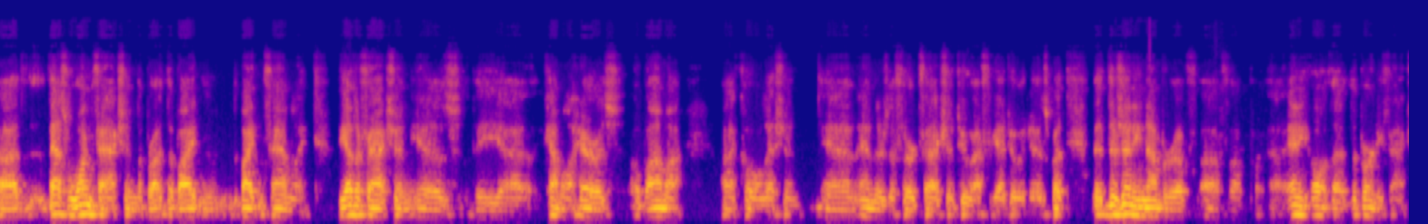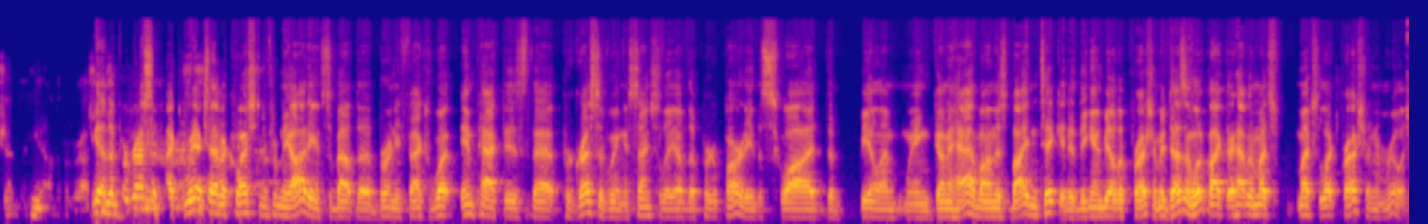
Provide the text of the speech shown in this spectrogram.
Uh, that's one faction, the the Biden the Biden family. The other faction is the uh, Kamala Harris Obama uh, Uh, coalition, and and there's a third faction too. I forget who it is, but th- there's any number of of uh, any oh the the Bernie faction, you know, the progressive. Yeah, the progressive. Faction. We actually have a question from the audience about the Bernie faction. What impact is that progressive wing, essentially, of the party, the squad, the BLM wing going to have on this Biden ticket? Are they going to be able to pressure him? It doesn't look like they're having much much luck pressuring him, really.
